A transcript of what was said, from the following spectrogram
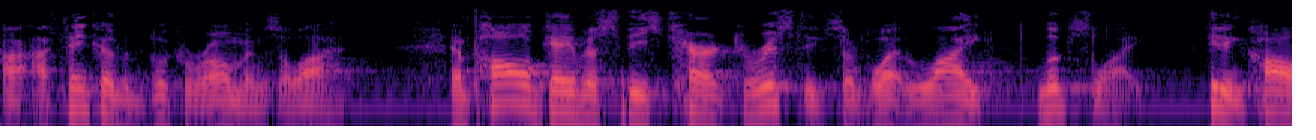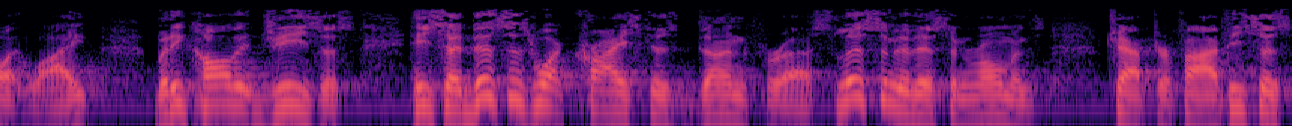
I, I think of the book of Romans a lot. And Paul gave us these characteristics of what light looks like. He didn't call it light, but he called it Jesus. He said, this is what Christ has done for us. Listen to this in Romans chapter 5. He says,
